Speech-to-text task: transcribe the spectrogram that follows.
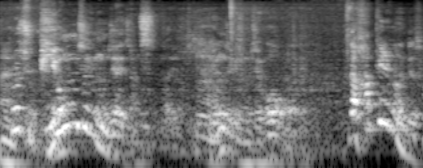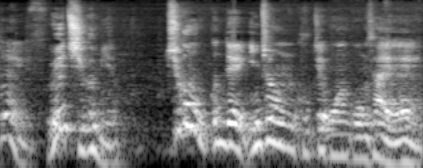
네. 그렇죠. 비용적인 문제지 않습니까? 음. 비용적인 문제고. 근데 하필이면 근데 소장님 왜 지금이에요? 지금 근데 인천국제공항공사에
